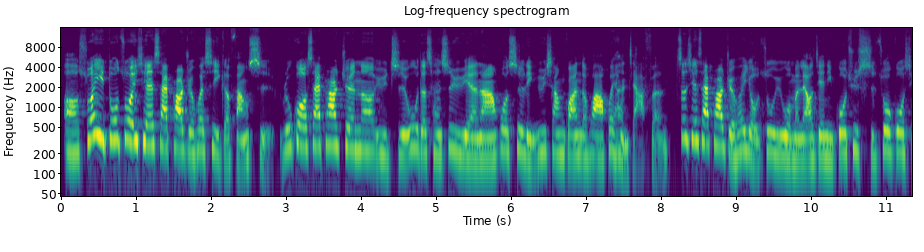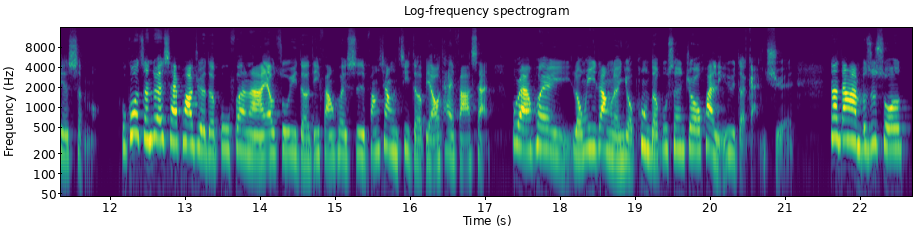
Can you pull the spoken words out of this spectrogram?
呃，所以多做一些 side project 会是一个方式。如果 side project 呢与植物的城市语言啊，或是领域相关的话，会很加分。这些 side project 会有助于我们了解你过去实做过些什么。不过，针对 side project 的部分啊，要注意的地方会是方向记得不要太发散，不然会容易让人有碰得不深就换领域的感觉。那当然不是说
